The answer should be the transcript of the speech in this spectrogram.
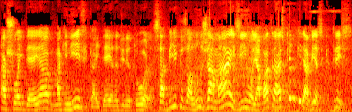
achou a ideia magnífica, a ideia da diretora. Sabia que os alunos jamais iam olhar para trás porque não queria ver a cicatriz.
